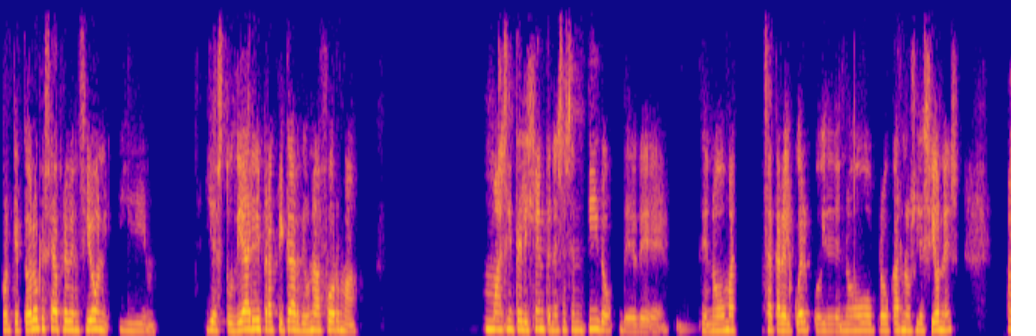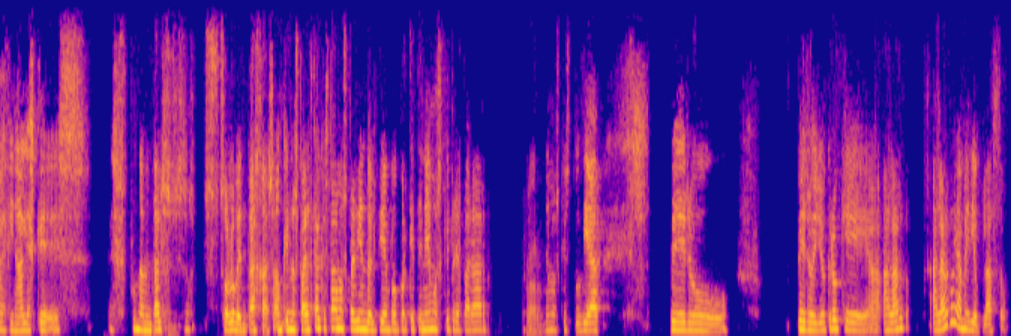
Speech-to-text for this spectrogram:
porque todo lo que sea prevención y, estudiar y practicar de una forma más inteligente en ese sentido, de, no machacar el cuerpo y de no provocarnos lesiones, al final es que es, es fundamental, solo ventajas, aunque nos parezca que estamos perdiendo el tiempo porque tenemos que preparar tenemos que estudiar, pero, pero yo creo que a, largo, a largo y a medio plazo,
